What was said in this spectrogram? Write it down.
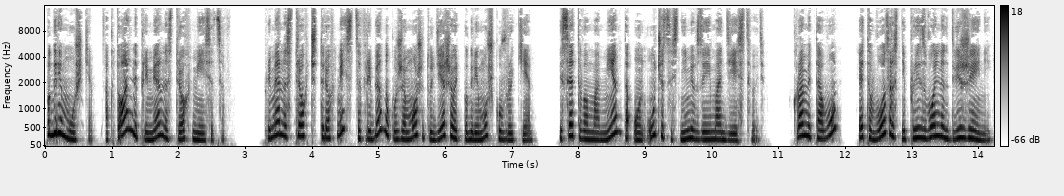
Погремушки актуальны примерно с трех месяцев. Примерно с 3-4 месяцев ребенок уже может удерживать погремушку в руке, и с этого момента он учится с ними взаимодействовать. Кроме того, Это возраст непроизвольных движений,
